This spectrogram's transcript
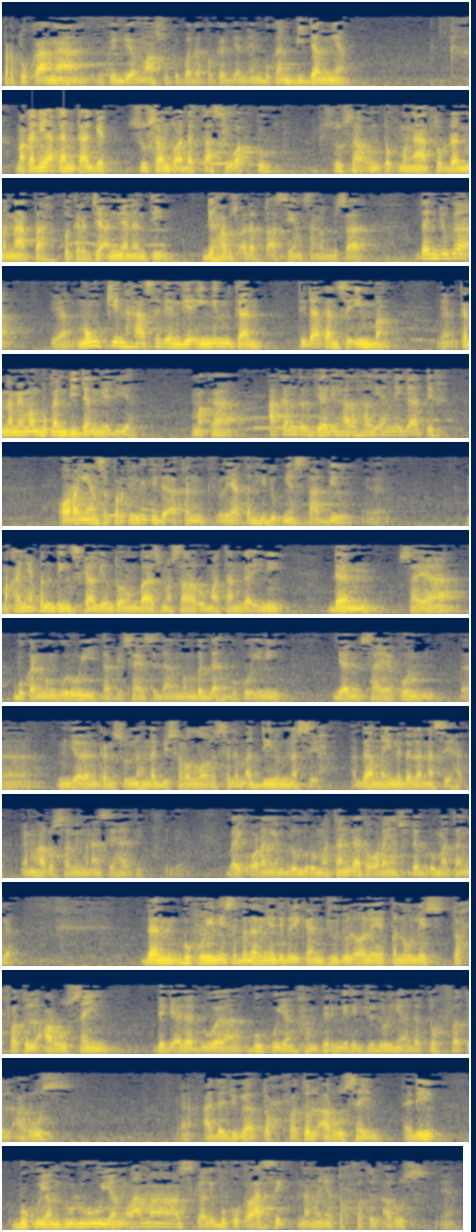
pertukangan, mungkin dia masuk kepada pekerjaan yang bukan bidangnya. Maka dia akan kaget, susah untuk adaptasi waktu, susah untuk mengatur dan menata pekerjaannya nanti. Dia harus adaptasi yang sangat besar. Dan juga ya mungkin hasil yang dia inginkan tidak akan seimbang. Ya, karena memang bukan bidangnya dia. Maka akan terjadi hal-hal yang negatif. Orang yang seperti ini tidak akan kelihatan hidupnya stabil ya. makanya penting sekali untuk membahas masalah rumah tangga ini. Dan saya bukan menggurui tapi saya sedang membedah buku ini dan saya pun uh, menjalankan sunnah Nabi Shallallahu Alaihi Wasallam ad-dinun nasih agama ini adalah nasihat memang harus saling menasihati baik orang yang belum berumah tangga atau orang yang sudah berumah tangga. Dan buku ini sebenarnya diberikan judul oleh penulis Tuhfatul Arusain. Jadi ada dua buku yang hampir mirip judulnya, ada Tuhfatul Arus, ya, ada juga Tuhfatul Arusain. Jadi buku yang dulu, yang lama sekali, buku klasik namanya Tuhfatul Arus. Ya.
